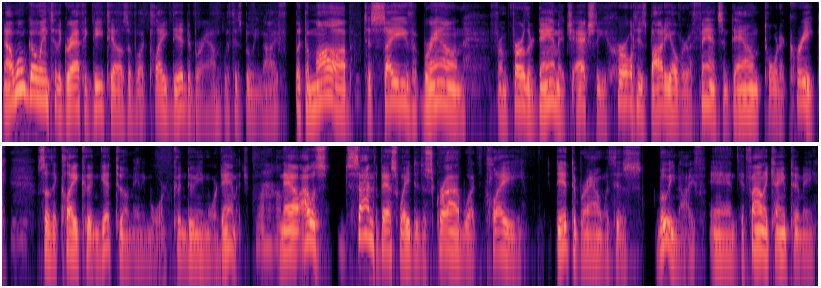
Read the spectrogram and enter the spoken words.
Now, I won't go into the graphic details of what Clay did to Brown with his bowie knife, but the mob, to save Brown from further damage, actually hurled his body over a fence and down toward a creek so that Clay couldn't get to him anymore, couldn't do any more damage. Wow. Now, I was deciding the best way to describe what Clay did to Brown with his bowie knife, and it finally came to me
